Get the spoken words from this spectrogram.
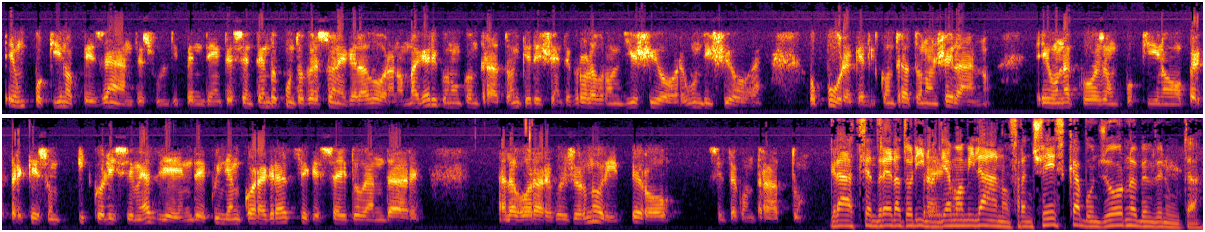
è un pochino pesante sul dipendente, sentendo appunto persone che lavorano magari con un contratto anche decente, però lavorano 10 ore, 11 ore, oppure che il contratto non ce l'hanno è una cosa un pochino per, perché sono piccolissime aziende, quindi ancora grazie che sai dove andare a lavorare quel giorno lì, però senza contratto. Grazie Andrea da Torino, Prego. andiamo a Milano. Francesca, buongiorno e benvenuta.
